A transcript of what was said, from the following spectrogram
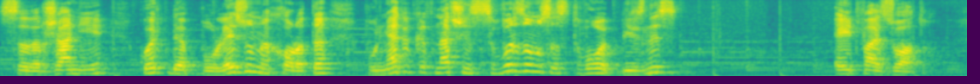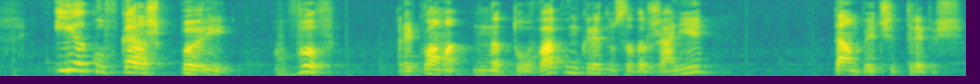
съдържание, което да е полезно на хората, по някакъв начин свързано с твоя бизнес, ей това е злато. И ако вкараш пари в реклама на това конкретно съдържание, там вече трепеш.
